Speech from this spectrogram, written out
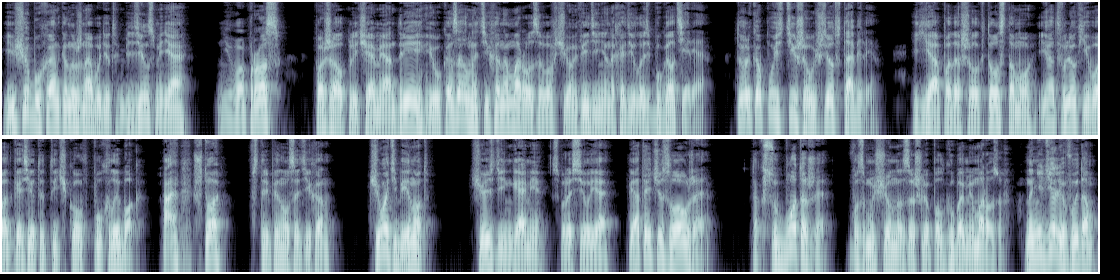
Еще буханка нужна будет, бензин с меня». «Не вопрос», – пожал плечами Андрей и указал на Тихона Морозова, в чем видении находилась бухгалтерия. «Только пусть Тиша учтет в табеле». Я подошел к толстому и отвлек его от газеты тычком в пухлый бок. «А, что?» – встрепенулся Тихон. «Чего тебе, енот?» «Че с деньгами?» – спросил я. «Пятое число уже». «Так суббота же!» – возмущенно зашлепал губами Морозов. «На неделю выдам».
